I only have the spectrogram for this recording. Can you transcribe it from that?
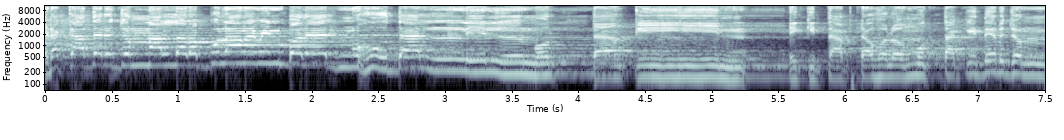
এটা কাদের জন্য? আল্লাহ রাব্বুল আলামিন বলেন হুদাল্লিল মুত্তাকিন এই কিতাবটা হলো মুত্তাকিদের জন্য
